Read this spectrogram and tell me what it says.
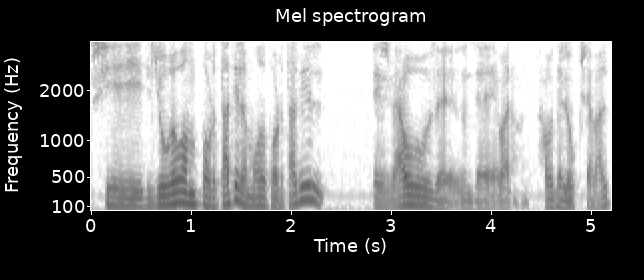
si el jugueu en portàtil, en mode portàtil, es veu de, de, bueno, veu de luxe, val?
